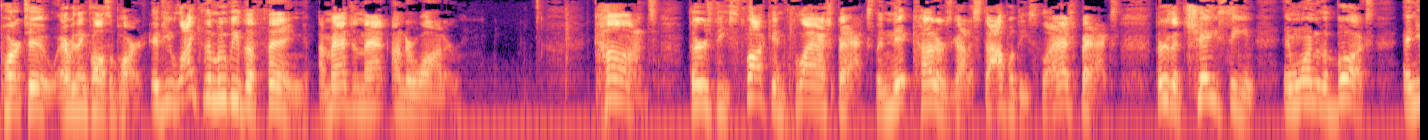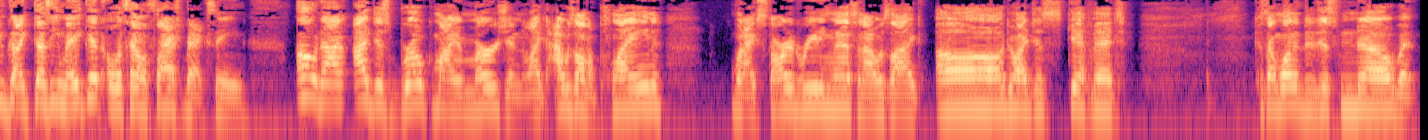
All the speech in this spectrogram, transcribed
Part two, everything falls apart. If you like the movie The Thing, imagine that underwater. Cons, there's these fucking flashbacks. The Nick Cutter's got to stop with these flashbacks. There's a chase scene in one of the books, and you like, does he make it? Oh, let's have a flashback scene. Oh, now I just broke my immersion. Like, I was on a plane when I started reading this, and I was like, oh, do I just skip it? Because I wanted to just know, but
